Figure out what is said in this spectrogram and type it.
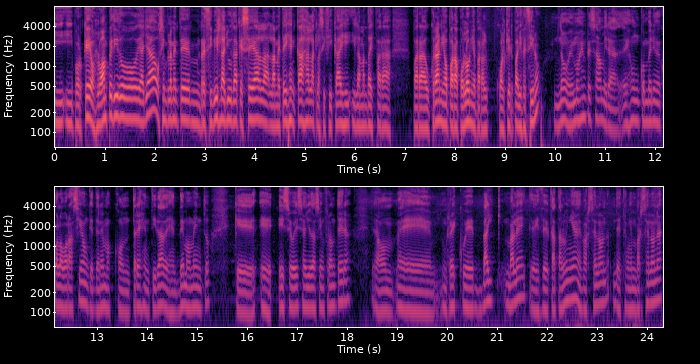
¿Y, por qué? ¿Os lo han pedido de allá o simplemente recibís la ayuda que sea, la, metéis en cajas, la clasificáis y, la mandáis para, para Ucrania o para Polonia, para cualquier país vecino? No, hemos empezado, mira, es un convenio de colaboración que tenemos con tres entidades de momento, que es SOS Ayuda Sin Fronteras, eh, Rescue Bike, ¿vale? Es de Cataluña, es Barcelona, están en Barcelona,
